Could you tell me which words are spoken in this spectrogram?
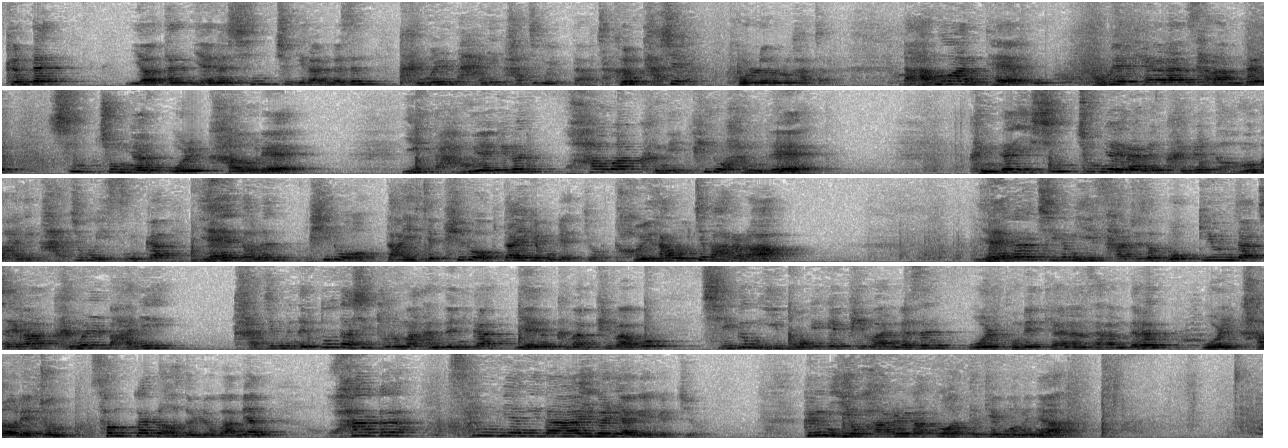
그런데 여하튼 얘는 신축이라는 것은 금을 많이 가지고 있다. 자, 그럼 다시 본론으로 가자. 나무한테 봄에 태어난 사람들 신축년 올 가을에 이 나무에게는 화와 금이 필요한데 근데 이 신축년이라는 금을 너무 많이 가지고 있으니까 얘 너는 필요 없다. 이제 필요 없다 이게 보겠죠. 더 이상 오지 말아라. 얘가 지금 이 사주에서 목기운 자체가 금을 많이 가지고 있는데 또다시 두르면 안 되니까 얘는 그만 필요하고 지금 이 목에게 필요한 것은 올 봄에 태어난 사람들은 올 가을에 좀 성과를 얻으려고 하면 화가 생명이다 이걸 이야기했겠죠. 그럼 이 화를 갖고 어떻게 보느냐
